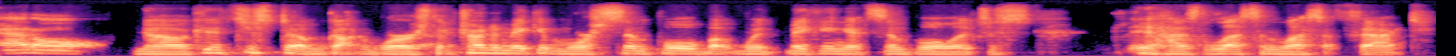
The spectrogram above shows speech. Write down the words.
at all. No, it's just um, gotten worse. Yeah. They've tried to make it more simple, but with making it simple, it just it has less and less effect.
